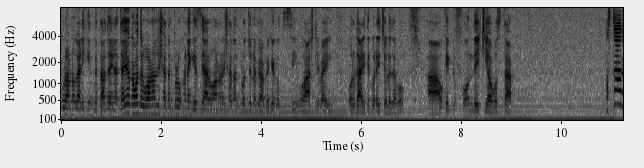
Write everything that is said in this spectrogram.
পুরানো গাড়ি কিনবে তাও জানি না। যাই হোক আমাদের ওয়ানালি সাধনপুর ওখানে গেছে আর ওয়ানালি সাধনপুরের জন্য আমি অপেক্ষা করতেছি। ও আসলে ভাই ওর গাড়িতে করেই চলে যাব। ওকে একটু ফোন দেই কি অবস্থা? ওস্তাদ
